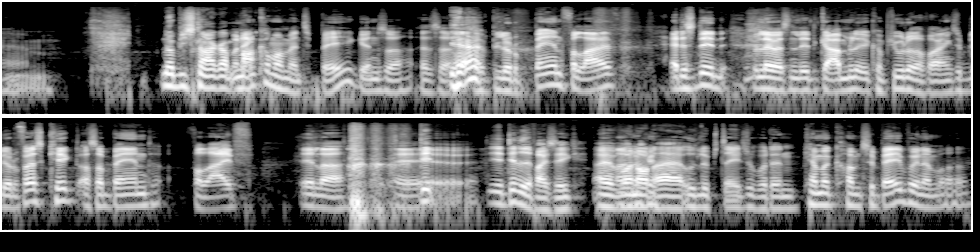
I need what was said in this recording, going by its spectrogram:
Øh, Når vi snakker... Hvordan kommer man tilbage igen så? Altså, Ja. ja. bliver du banned for life? Er det sådan en, du laver sådan lidt gamle computerreference, bliver du først kicked, og så banned for life? Eller øh, Det- det, det ved jeg faktisk ikke, øh, hvornår okay. der er udløbsdato på den. kan man komme tilbage på en eller anden måde?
